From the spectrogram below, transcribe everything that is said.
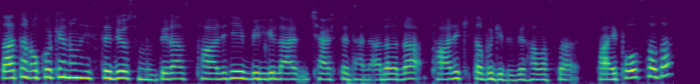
Zaten okurken onu hissediyorsunuz. Biraz tarihi bilgiler içerse de hani aralara tarih kitabı gibi bir havası sahip olsa da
